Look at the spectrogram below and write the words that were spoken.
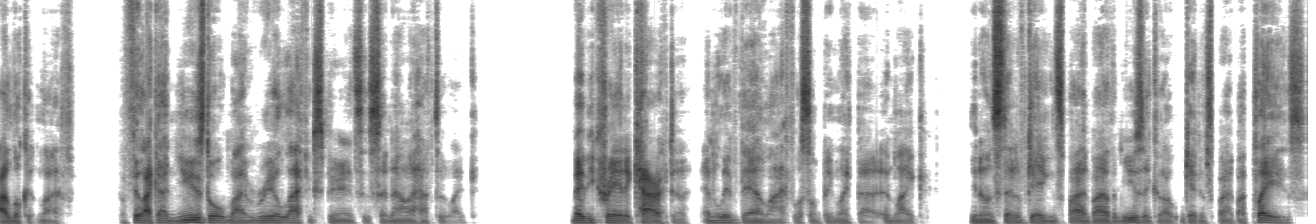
I look at life. I feel like I'd used all my real life experiences, so now I have to like maybe create a character and live their life or something like that. And like, you know, instead of getting inspired by other music, I'll get inspired by plays,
